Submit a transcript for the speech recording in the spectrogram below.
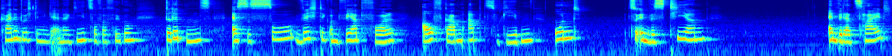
keine durchgängige Energie zur Verfügung. Drittens, es ist so wichtig und wertvoll, Aufgaben abzugeben und zu investieren, entweder Zeit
